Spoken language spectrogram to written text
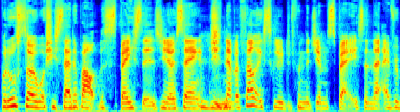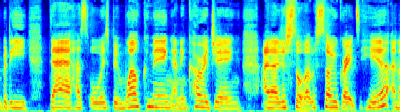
but also what she said about the spaces, you know, saying mm-hmm. she'd never felt excluded from the gym space and that everybody there has always been welcoming and encouraging. And I just thought that was so great to hear and,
